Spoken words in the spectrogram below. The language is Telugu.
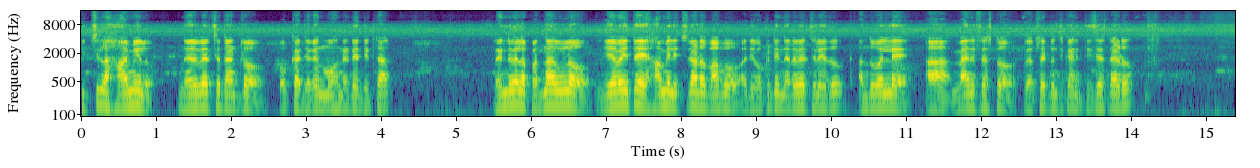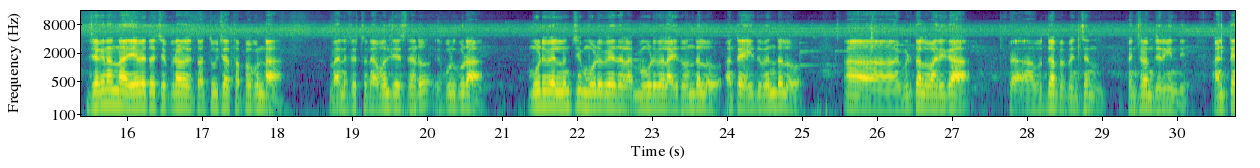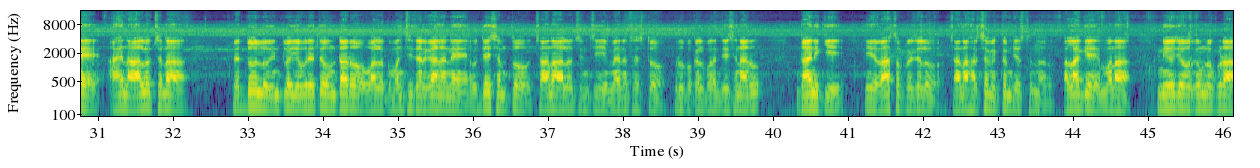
ఇచ్చిన హామీలు నెరవేర్చే దాంట్లో ఒక్క జగన్మోహన్ రెడ్డి దిట్ట. రెండు వేల పద్నాలుగులో ఏవైతే హామీలు ఇచ్చినాడో బాబు అది ఒకటి నెరవేర్చలేదు. అందువల్లే ఆ మేనిఫెస్టో వెబ్సైట్ నుంచి కానీ తీసేసినాడు. జగనన్న ఏవైతే చెప్పినాడో తూచా తప్పకుండా మేనిఫెస్టోని అమలు చేసినాడు. ఇప్పుడు కూడా మూడు వేల నుంచి మూడు వేల మూడు వేల ఐదు వందలు అంటే ఐదు వందలు విడతల వారీగా వృద్ధాప్య పెన్షన్ పెంచడం జరిగింది. అంటే ఆయన ఆలోచన పెద్దోళ్ళు ఇంట్లో ఎవరైతే ఉంటారో వాళ్ళకు మంచి జరగాలనే ఉద్దేశంతో చాలా ఆలోచించి మేనిఫెస్టో రూపకల్పన చేసినారు. దానికి ఈ రాష్ట్ర ప్రజలు చాలా హర్షం వ్యక్తం చేస్తున్నారు. అలాగే మన నియోజకవర్గంలో కూడా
